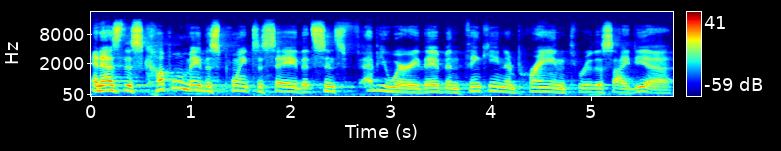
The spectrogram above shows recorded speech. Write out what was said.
And as this couple made this point to say that since February they have been thinking and praying through this idea,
